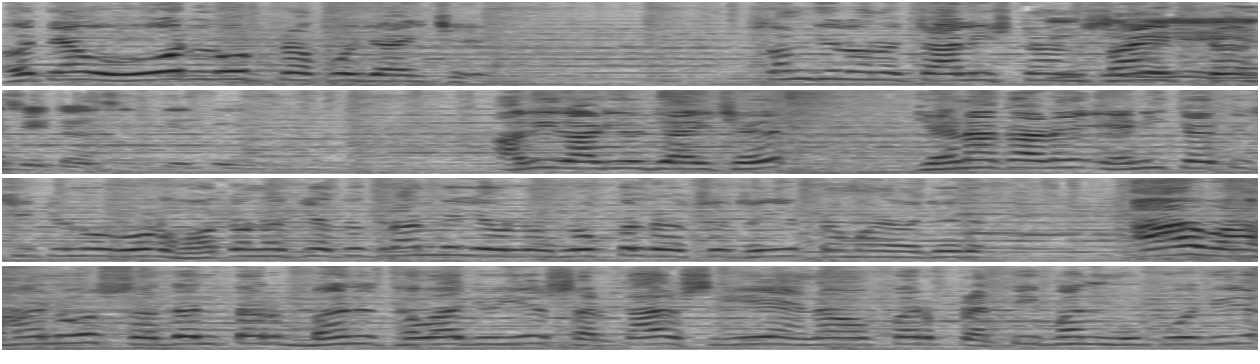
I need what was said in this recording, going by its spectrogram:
હવે ત્યાં ઓવરલોડ ટ્રકો જાય છે. સમજી લો ને ચાલીસ ટન સાઠ ટન આવી ગાડીઓ જાય છે. જેના કારણે એની કેપેસિટીનો રોડ હોતો નથી તો ગ્રામ્ય લેવલ લોકલ રસ્તો છે એ પ્રમાણે હોય છે. આ વાહનો સદંતર બંધ થવા જોઈએ. સરકારશ્રીએ એના ઉપર પ્રતિબંધ મૂકવો જોઈએ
